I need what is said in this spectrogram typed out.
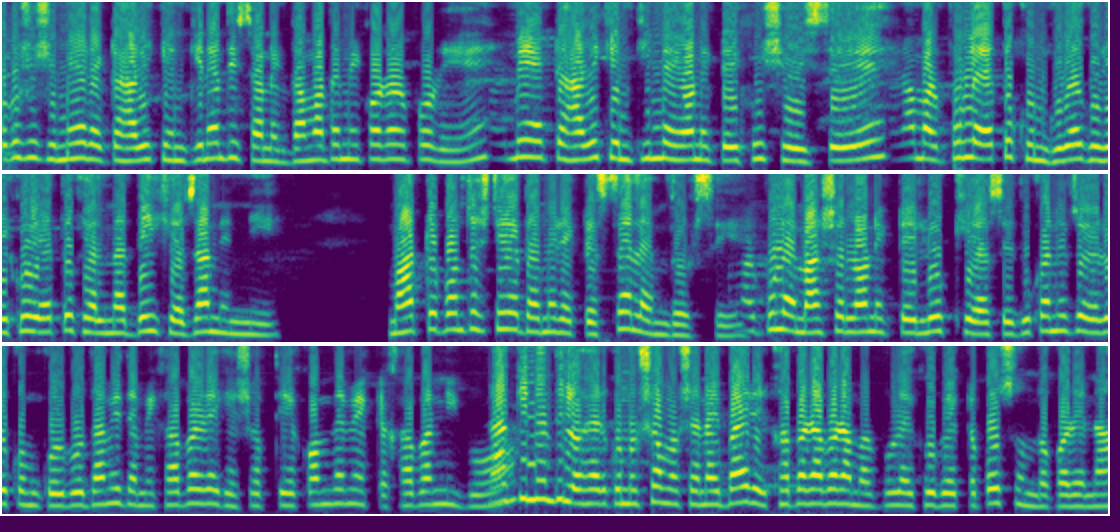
অবশেষে মেয়ের একটা হারিকেন কিনে দিছে অনেক দামাদামি করার পরে। মেয়ে একটা হারিকেন কিনে অনেকটাই খুশি হয়েছে আমার পুলা এতক্ষণ ঘোরাঘুরি করে এত খেলনা দেখে জানেননি। মাত্র পঞ্চাশ টাকা দামের একটা স্যালাম ধরছে। আর পুলায় মার্শাল অনেকটাই লক্ষ্যে আছে। দোকানে তো এরকম করব, দামি দামি খাবার রেখে সব থেকে কম দামে একটা খাবার নিব। না কিনে দিল এর কোনো সমস্যা নাই, বাইরের খাবার আবার আমার পুলাই খুব একটা পছন্দ করে না।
